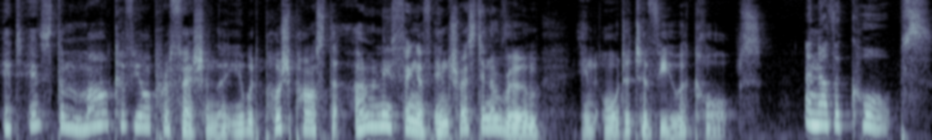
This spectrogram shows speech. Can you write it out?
It is the mark of your profession that you would push past the only thing of interest in a room in order to view a corpse. Another corpse.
